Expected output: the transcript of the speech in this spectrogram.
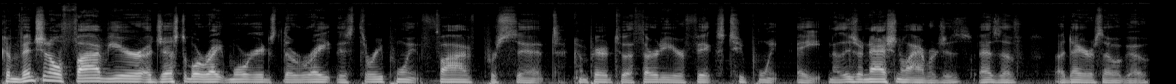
Conventional five year adjustable rate mortgage, the rate is 3.5% compared to a 30 year fixed 2.8. Now, these are national averages as of a day or so ago.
